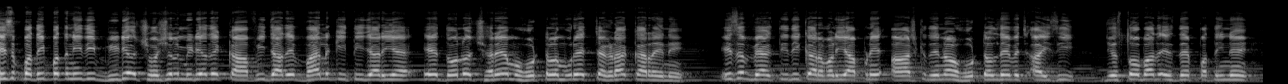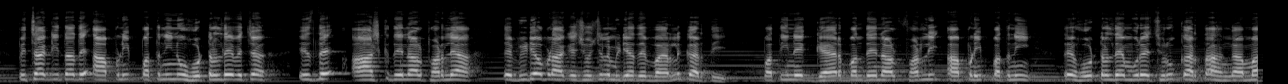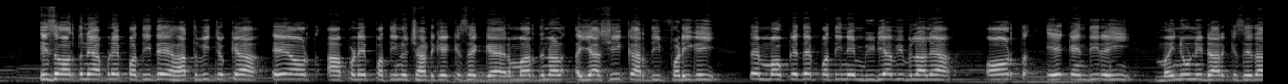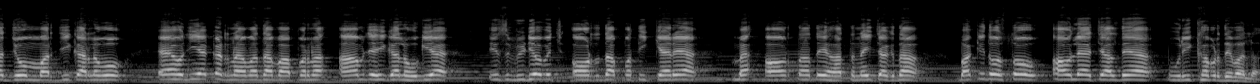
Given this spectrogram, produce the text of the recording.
ਇਸ ਪਤੀ ਪਤਨੀ ਦੀ ਵੀਡੀਓ ਸੋਸ਼ਲ ਮੀਡੀਆ ਤੇ ਕਾਫੀ ਜ਼ਿਆਦਾ ਵਾਇਰਲ ਕੀਤੀ ਜਾ ਰਹੀ ਹੈ। ਇਹ ਦੋਨੋਂ ਸ਼ਰੇਆਮ ਹੋਟਲ ਮੂਰੇ ਝਗੜਾ ਕਰ ਰਹੇ ਨੇ। ਇਸ ਵਿਅਕਤੀ ਦੀ ਘਰਵਾਲੀ ਆਪਣੇ ਆਸ਼ਕ ਦੇ ਨਾਲ ਹੋਟਲ ਦੇ ਵਿੱਚ ਆਈ ਸੀ, ਜਿਸ ਤੋਂ ਬਾਅਦ ਇਸ ਦੇ ਪਤੀ ਨੇ ਪਿੱਛਾ ਕੀਤਾ ਤੇ ਆਪਣੀ ਪਤਨੀ ਨੂੰ ਹੋਟਲ ਦੇ ਵਿੱਚ ਇਸ ਦੇ ਆਸ਼ਕ ਦੇ ਨਾਲ ਫੜ ਲਿਆ ਤੇ ਵੀਡੀਓ ਬਣਾ ਕੇ ਸੋਸ਼ਲ ਮੀਡੀਆ ਤੇ ਵਾਇਰਲ ਕਰਤੀ। ਪਤੀ ਨੇ ਗੈਰ ਬੰਦੇ ਨਾਲ ਫੜ ਲਈ ਆਪਣੀ ਪਤਨੀ ਤੇ ਹੋਟਲ ਦੇ ਮੂਰੇ ਸ਼ੁਰੂ ਕਰਤਾ ਹੰਗਾਮਾ। ਇਸ ਔਰਤ ਨੇ ਆਪਣੇ ਪਤੀ ਦੇ ਹੱਥ ਵੀ ਚੁੱਕਿਆ। ਇਹ ਔਰਤ ਆਪਣੇ ਪਤੀ ਨੂੰ ਛੱਡ ਕੇ ਕਿਸੇ ਗੈਰ ਮਰਦ ਨਾਲ ਅਯਾਸ਼ੀ ਕਰਦੀ ਫੜੀ ਗਈ ਤੇ ਮੌਕੇ ਤੇ ਪਤੀ ਨੇ ਮੀਡੀਆ ਵੀ ਬੁਲਾ ਲਿਆ। ਔਰਤ ਇਹ ਕਹਿੰਦੀ ਰਹੀ ਮੈਨੂੰ ਨਹੀਂ ਡਰ ਕਿਸੇ ਦਾ ਜੋ ਮਰਜ਼ੀ ਕਰ ਲਵੋ। ਇਹੋ ਜਿਹੀਆਂ ਘਟਨਾਵਾਂ ਦਾ ਵਾਪਰਨਾ ਆਮ ਜਿਹੀ ਗੱਲ ਹੋ ਗਈ ਹੈ। ਇਸ ਵੀਡੀਓ ਵਿੱਚ ਔਰਤ ਦਾ ਪਤੀ ਕਹਿ ਰਿਹਾ ਮੈਂ ਔਰਤਾਂ ਤੇ ਹੱਥ ਨਹੀਂ ਚੱਕਦਾ। ਬਾਕੀ ਦੋਸਤੋ ਆਓ ਲੈ ਚੱਲਦੇ ਆ ਪੂਰੀ ਖਬਰ ਦੇ ਵੱਲ।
